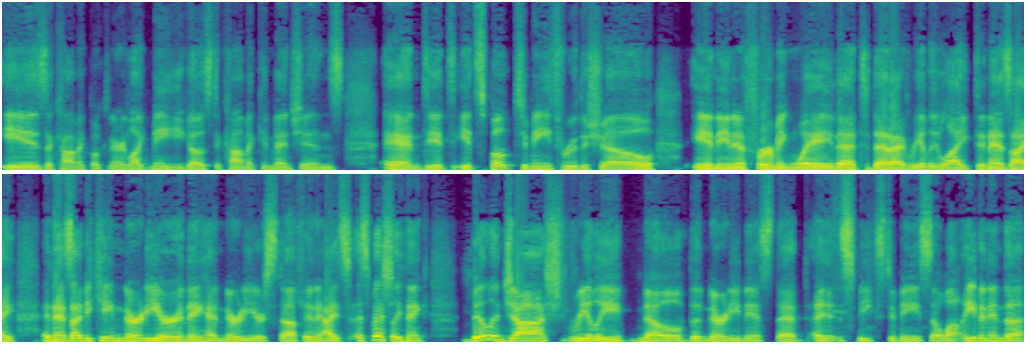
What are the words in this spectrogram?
is a comic book nerd like me. He goes to comic conventions, and it it spoke to me through the show in, in an affirming way that that I really liked. And as I and as I became nerdier, and they had nerdier stuff in I especially think Bill and Josh really know the nerdiness that uh, speaks to me so well. Even in the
